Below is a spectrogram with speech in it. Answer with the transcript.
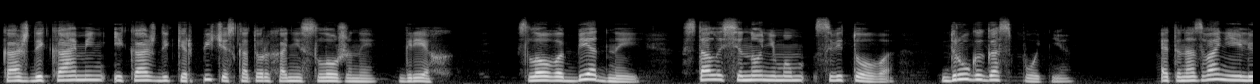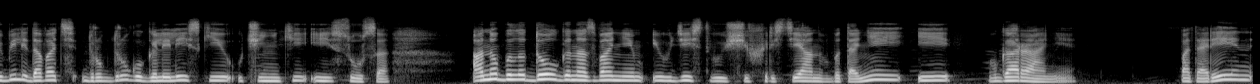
Каждый камень и каждый кирпич, из которых они сложены, — грех. Слово «бедный» стало синонимом святого, друга Господня. Это название любили давать друг другу галилейские ученики Иисуса. Оно было долго названием иудействующих христиан в Батанее и в Гаране, Патареин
